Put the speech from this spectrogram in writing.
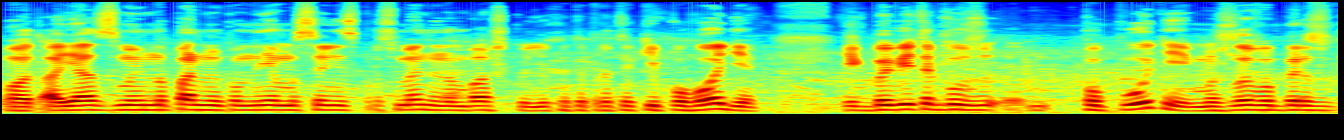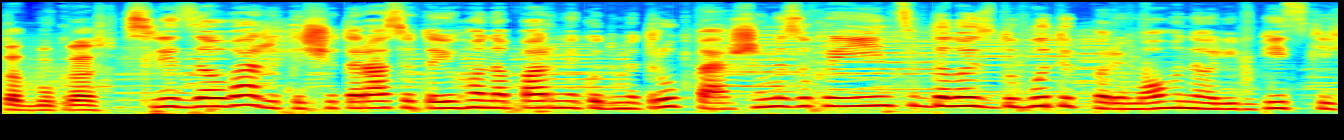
От, а я з моїм напарником не є ми сильні спортсмени, нам важко їхати при такій погоді. Якби вітер був попутній, можливо, би результат був кращий. Слід зауважити, що Тарасу та його напарнику Дмитру першими з українців вдалося здобути перемогу на Олімпійських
